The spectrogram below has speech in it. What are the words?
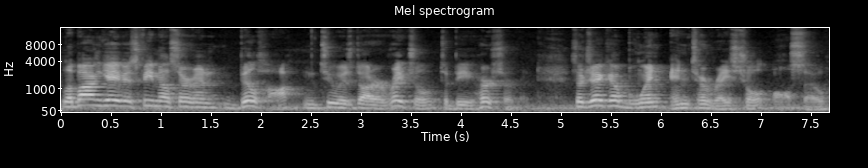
Laban gave his female servant Bilhah to his daughter Rachel to be her servant. So Jacob went into Rachel also,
